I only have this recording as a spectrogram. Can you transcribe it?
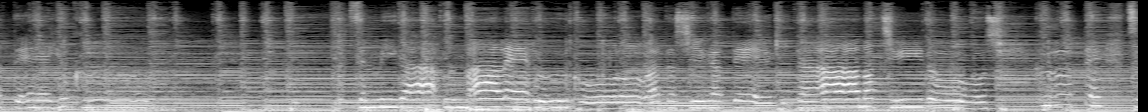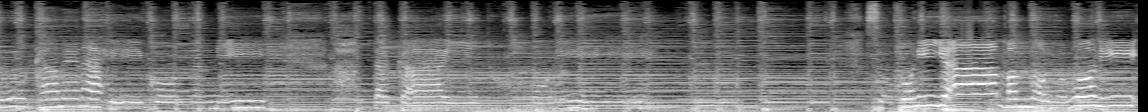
ってゆく。セミが生まれる頃私ができた待ち遠しくてつかめないこんなにあったかいのに。こに山のように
